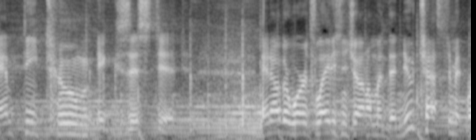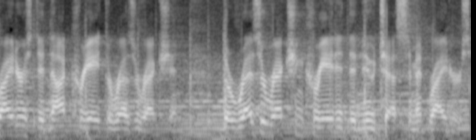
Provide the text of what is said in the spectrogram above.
empty tomb existed. In other words, ladies and gentlemen, the New Testament writers did not create the resurrection. The resurrection created the New Testament writers.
